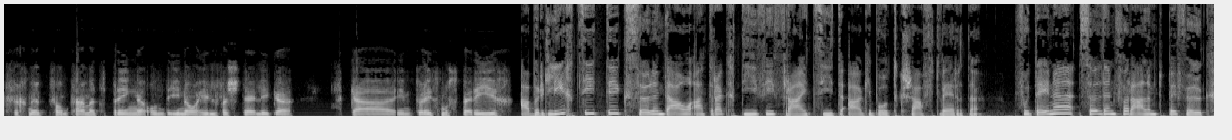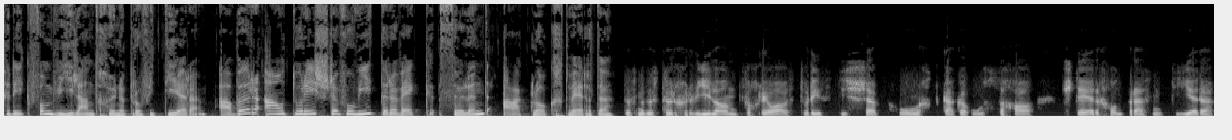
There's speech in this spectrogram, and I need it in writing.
zu verknüpfen und zusammenzubringen und ihnen auch Hilfestellungen im Tourismusbereich. Aber gleichzeitig sollen auch attraktive Freizeitangebote geschafft werden. Von denen soll dann vor allem die Bevölkerung vom Wieland können profitieren. Aber auch Touristen von weiteren weg sollen angelockt werden. Dass man das Zürcher Wieland so ein als touristischen Punkt gegen aussen kann stärken und präsentieren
